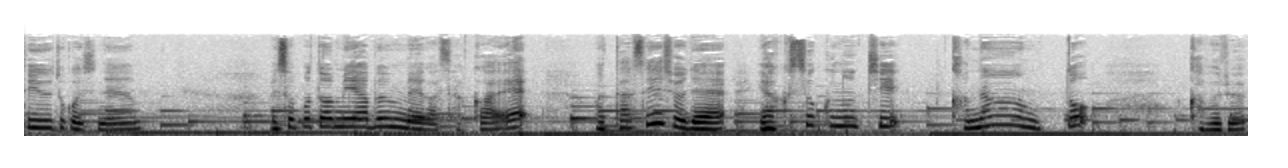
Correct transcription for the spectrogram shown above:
ていうとこですね。メソポタミア文明が栄えまた聖書で約束の地カナーンとかぶる。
